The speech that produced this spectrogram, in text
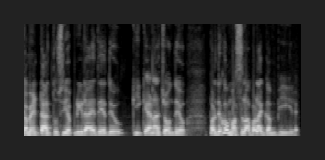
ਕਮੈਂਟਾਂ 'ਚ ਤੁਸੀਂ ਆਪਣੀ رائے ਦੇ ਦਿਓ ਕੀ ਕਹਿਣਾ ਚਾਹੁੰਦੇ ਹੋ ਪਰ ਦੇਖੋ ਮਸਲਾ ਬੜਾ ਗੰਭੀਰ ਹੈ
